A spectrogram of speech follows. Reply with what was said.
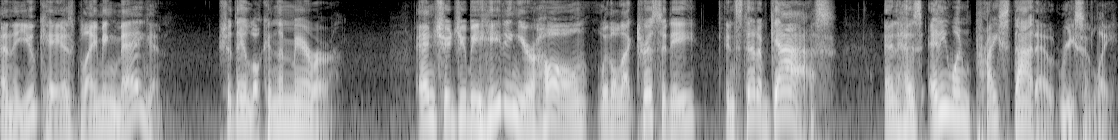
and the UK is blaming Meghan. Should they look in the mirror? And should you be heating your home with electricity instead of gas? And has anyone priced that out recently?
